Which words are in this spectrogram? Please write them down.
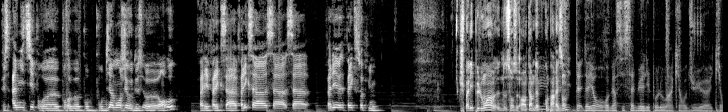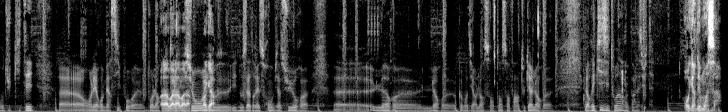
plus amitié pour pour, pour, pour bien manger au en haut fallait fallait que ça fallait que ça ça, ça fallait fallait que ce soit puni peux aller plus loin euh, sur en termes de comparaison. D'ailleurs, on remercie Samuel et Polo hein, qui ont dû euh, qui ont dû quitter. Euh, on les remercie pour pour leur Voilà, voilà, voilà. contribution et nous, ils nous adresseront bien sûr euh, leur leur comment dire leur sentence, enfin en tout cas leur leur réquisitoire par la suite. Regardez-moi ça.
